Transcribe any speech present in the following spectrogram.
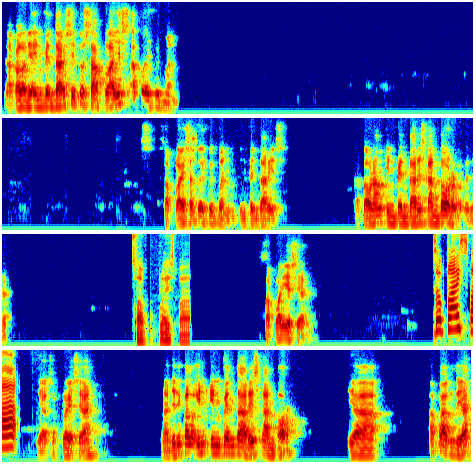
Nah, kalau dia inventaris itu supplies atau equipment? Supplies atau equipment? Inventaris. Atau orang inventaris kantor katanya. Supplies, Pak. Supplies ya? Supplies, Pak. Ya, supplies ya. Nah, jadi kalau in inventaris kantor, ya apa gitu ya?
